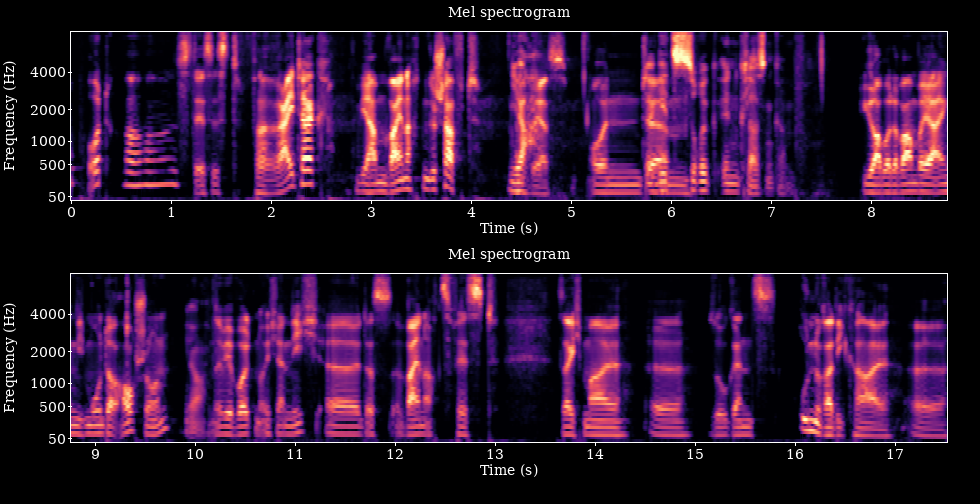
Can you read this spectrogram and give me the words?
Podcast. Es ist Freitag. Wir haben Weihnachten geschafft. Ja. Andreas. Und Da ähm, geht's zurück in Klassenkampf. ja, aber da waren wir ja eigentlich Montag auch schon. Ja. Ne, Wir wollten euch ja nicht äh, das Weihnachtsfest, sag ich mal, äh, so ganz unradikal äh,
